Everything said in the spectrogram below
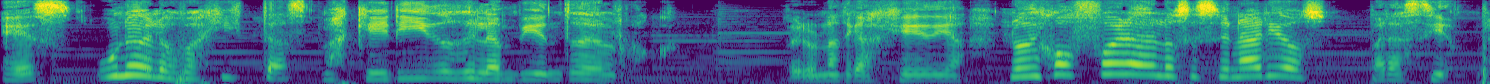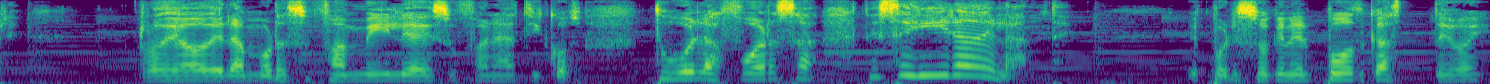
Es uno de los bajistas más queridos del ambiente del rock, pero una tragedia lo dejó fuera de los escenarios para siempre. Rodeado del amor de su familia y de sus fanáticos, tuvo la fuerza de seguir adelante. Es por eso que en el podcast de hoy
